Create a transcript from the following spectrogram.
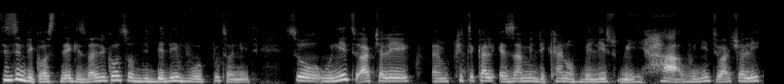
It isn't because snake is bad, because of the belief we put on it. So we need to actually um, critically examine the kind of beliefs we have. We need to actually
